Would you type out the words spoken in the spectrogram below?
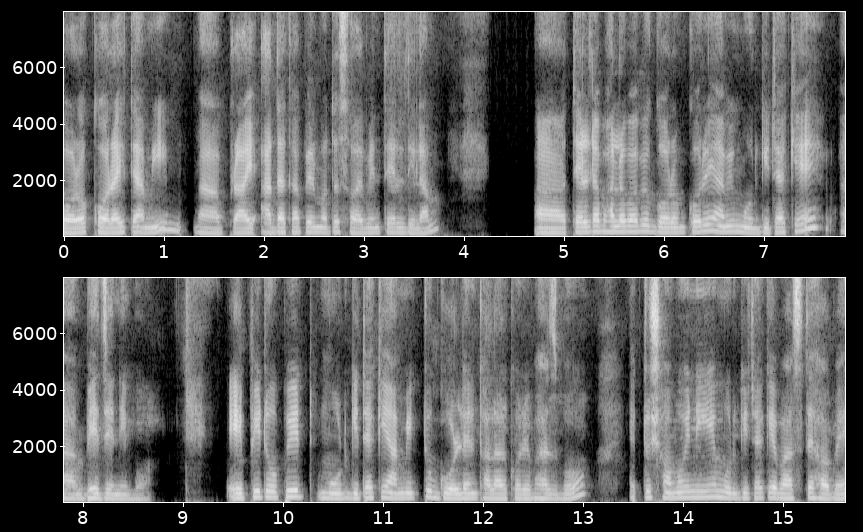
বড় কড়াইতে আমি প্রায় আধা কাপের মতো সয়াবিন তেল দিলাম। তেলটা ভালোভাবে গরম করে আমি মুরগিটাকে ভেজে নিব। এপিট ওপিট মুরগিটাকে আমি একটু গোল্ডেন কালার করে ভাজবো। একটু সময় নিয়ে মুরগিটাকে ভাজতে হবে।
